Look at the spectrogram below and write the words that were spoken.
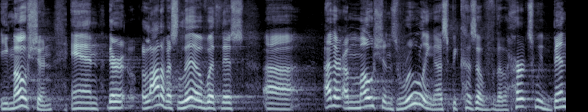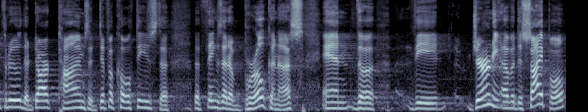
emotion, and there, a lot of us live with this. Uh, other emotions ruling us because of the hurts we've been through, the dark times, the difficulties, the, the things that have broken us. And the, the journey of a disciple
